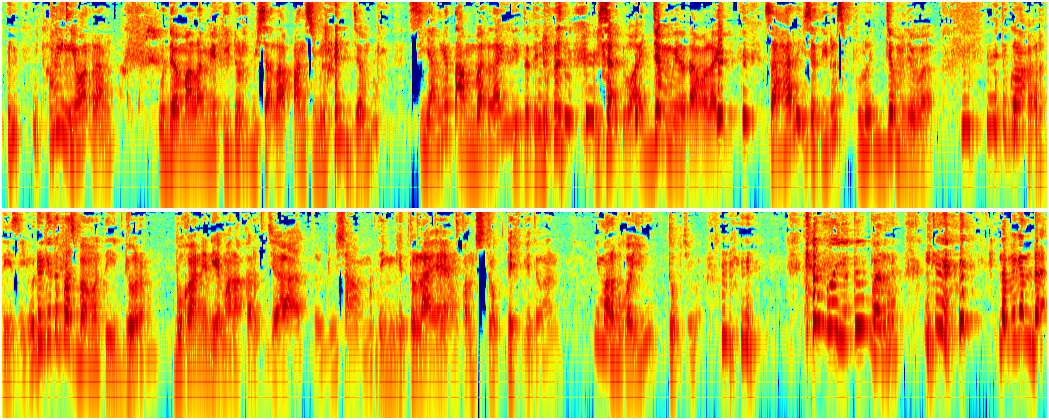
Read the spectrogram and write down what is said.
Tapi ini orang udah malamnya tidur bisa 8-9 jam, siangnya tambah lagi gitu tidur bisa 2 jam gitu tambah lagi. Sehari bisa tidur 10 jam coba. Itu gue ngerti sih. Udah gitu pas bangun tidur, bukannya dia malah kerja atau do something gitu lah ya yang konstruktif gitu kan. Ini malah buka YouTube coba. Kan gue youtuber Tapi kan gak,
